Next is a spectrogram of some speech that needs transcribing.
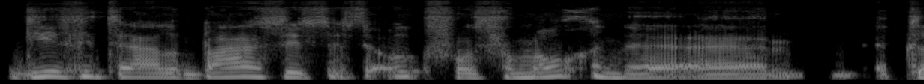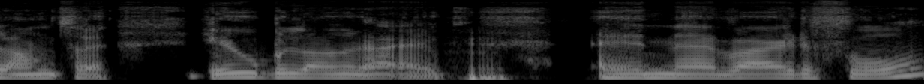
digitale basis is ook voor vermogende uh, klanten heel belangrijk en uh, waardevol.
